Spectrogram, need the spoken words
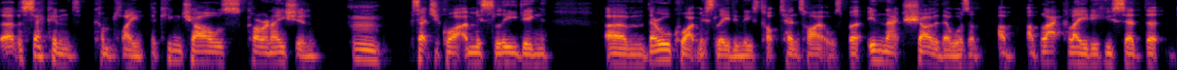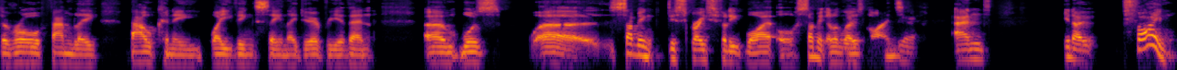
uh, the second complaint, the King Charles coronation, mm. it's actually quite a misleading um, they're all quite misleading these top 10 titles but in that show there was a, a, a, black lady who said that the royal family balcony waving scene they do every event um, was uh, something disgracefully white or something along those lines yeah. and you know fine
